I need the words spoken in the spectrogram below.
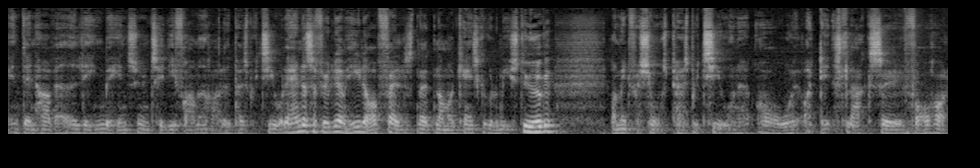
end den har været længe med hensyn til de fremadrettede perspektiver. Det handler selvfølgelig om hele opfattelsen af den amerikanske økonomi styrke, om inflationsperspektiverne og, øh, og den slags øh, forhold.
